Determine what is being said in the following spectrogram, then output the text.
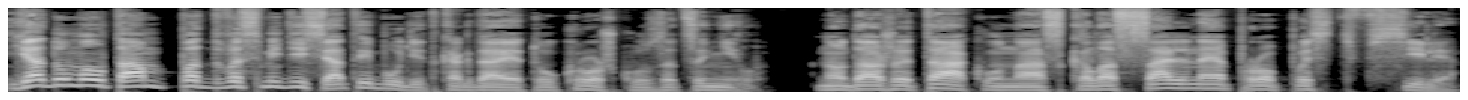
Я думал, там под 80 будет, когда эту крошку заценил. Но даже так у нас колоссальная пропасть в силе.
